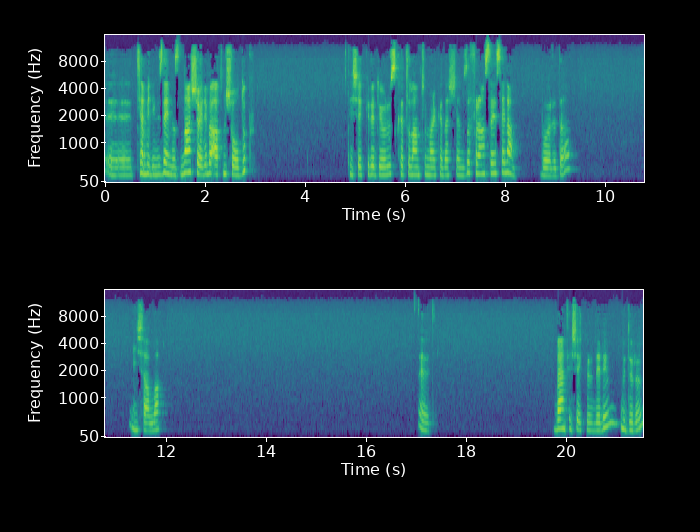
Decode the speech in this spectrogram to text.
Ee, temelimizi en azından şöyle bir atmış olduk. Teşekkür ediyoruz katılan tüm arkadaşlarımıza. Fransa'ya selam bu arada. İnşallah Evet. Ben teşekkür ederim müdürüm.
